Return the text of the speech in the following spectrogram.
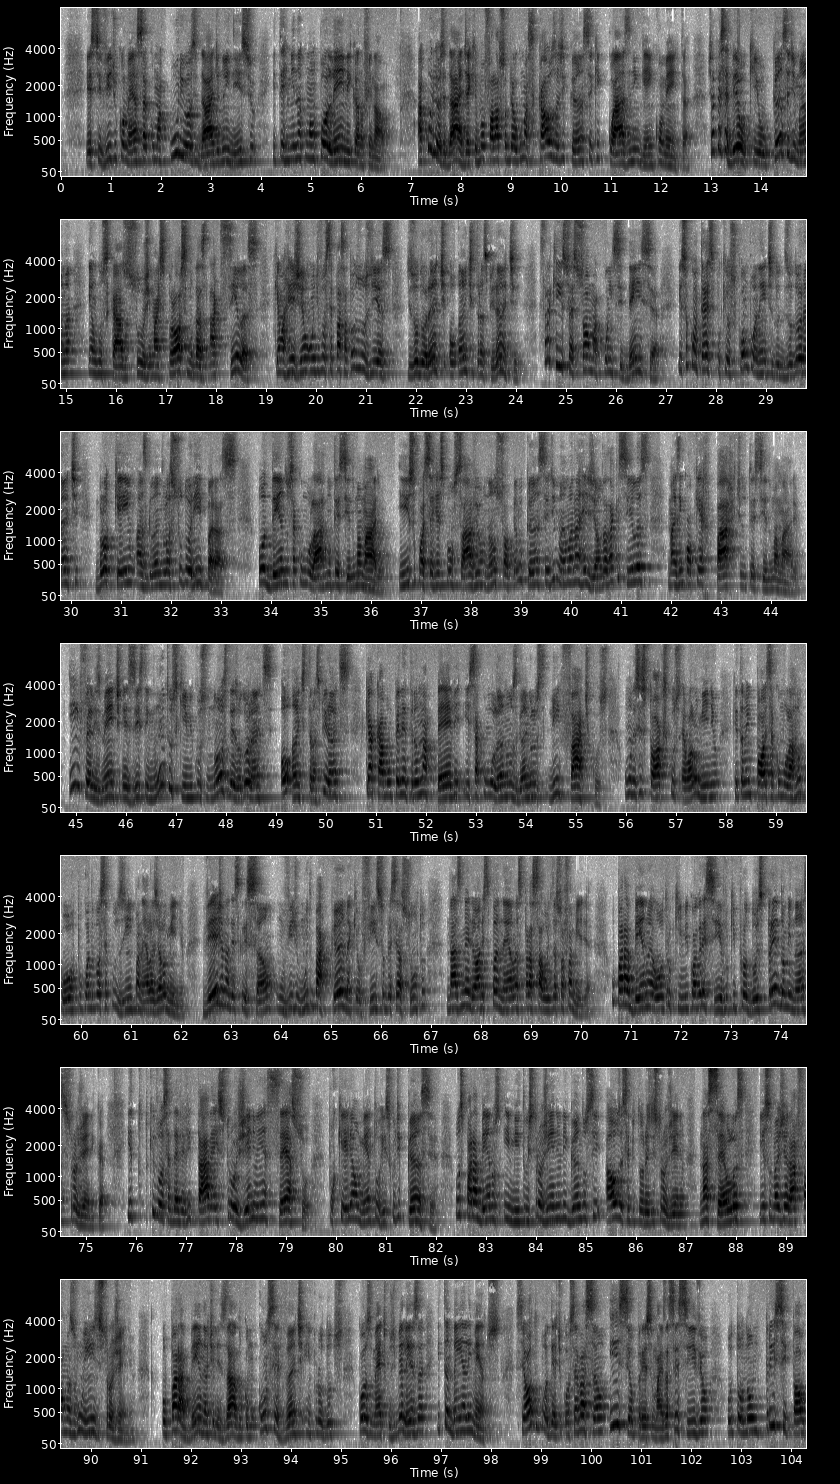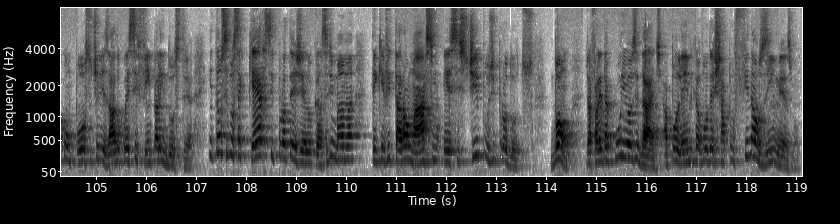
Este vídeo começa com uma curiosidade no início e termina com uma polêmica no final. A curiosidade é que eu vou falar sobre algumas causas de câncer que quase ninguém comenta. Já percebeu que o câncer de mama, em alguns casos, surge mais próximo das axilas, que é uma região onde você passa todos os dias desodorante ou antitranspirante? Será que isso é só uma coincidência? Isso acontece porque os componentes do desodorante bloqueiam as glândulas sudoríparas, podendo se acumular no tecido mamário e isso pode ser responsável não só pelo câncer de mama na região das axilas, mas em qualquer parte do tecido mamário. Infelizmente, existem muitos químicos nos desodorantes ou antitranspirantes que acabam penetrando na pele e se acumulando nos gânglios linfáticos. Um desses tóxicos é o alumínio, que também pode se acumular no corpo quando você cozinha em panelas de alumínio. Veja na descrição um vídeo muito bacana que eu fiz sobre esse assunto nas melhores panelas para a saúde da sua família. O parabeno é outro químico agressivo que produz predominância estrogênica. E tudo que você deve evitar é estrogênio em excesso, porque ele aumenta o risco de câncer. Os parabenos imitam estrogênio ligando-se aos receptores de estrogênio nas células, isso vai gerar formas ruins de estrogênio. O parabeno é utilizado como conservante em produtos cosméticos de beleza e também em alimentos. Seu alto poder de conservação e seu preço mais acessível o tornou um principal composto utilizado com esse fim pela indústria. Então, se você quer se proteger do câncer de mama, tem que evitar ao máximo esses tipos de produtos. Bom, já falei da curiosidade, a polêmica vou deixar para o finalzinho mesmo.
